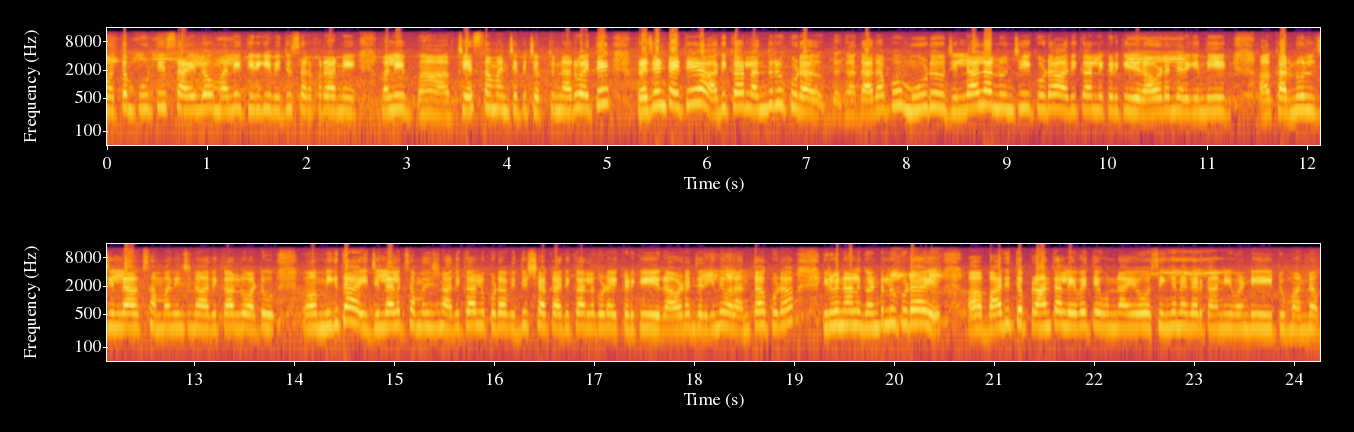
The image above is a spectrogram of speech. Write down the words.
మొత్తం పూర్తి స్థాయిలో మళ్ళీ తిరిగి విద్యుత్ సరఫరాని మళ్ళీ చేస్తామని చెప్పి చెప్తున్నారు. అయితే ప్రజెంట్ అయితే అధికారులు అందరూ కూడా దాదాపు మూడు జిల్లాల నుంచి కూడా అధికారులు ఇక్కడికి రావడం జరిగింది. కర్నూలు జిల్లాకు సంబంధించిన అధికారులు అటు మిగతా ఈ జిల్లాలకు సంబంధించిన అధికారులు కూడా విద్యుత్ శాఖ అధికారులు కూడా ఇక్కడికి రావడం జరిగింది వాళ్ళంతా కూడా ఇరవై నాలుగు గంటలు కూడా బాధిత ప్రాంతాలు ఏవైతే ఉన్నాయో సింగనగర్ కానివ్వండి ఇటు మన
